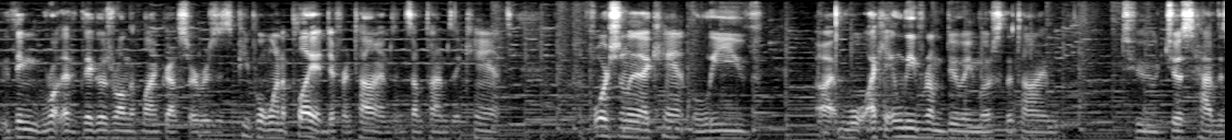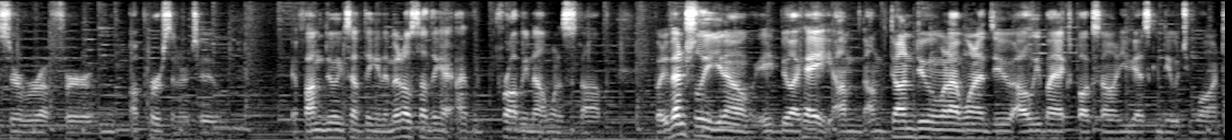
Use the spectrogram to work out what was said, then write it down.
the thing that goes wrong with Minecraft servers is people want to play at different times, and sometimes they can't. Unfortunately, I can't leave. Uh, well, I can't leave what I'm doing most of the time to just have the server up for a person or two. If I'm doing something in the middle of something, I, I would probably not want to stop. But eventually, you know, it'd be like, hey, I'm, I'm done doing what I want to do. I'll leave my Xbox on. You guys can do what you want.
